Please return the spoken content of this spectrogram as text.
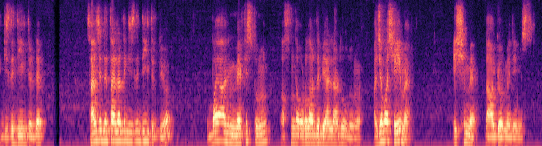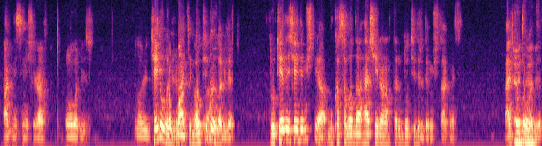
gizli değildir de sadece detaylarda gizli değildir diyor. Bayağı hani Mephisto'nun aslında oralarda bir yerlerde olduğunu. Acaba şeyi mi? Eşi mi? Daha görmediğimiz Agnes'in eşi Ralph. O olabilir. Olabilir. Şey de olabilir Çok belki. Dottie de olabilir. Dottie'ye de şey demişti ya. Bu kasabada her şeyin anahtarı Dottie'dir demişti Agnes. Belki Evet, o da evet. olabilir.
